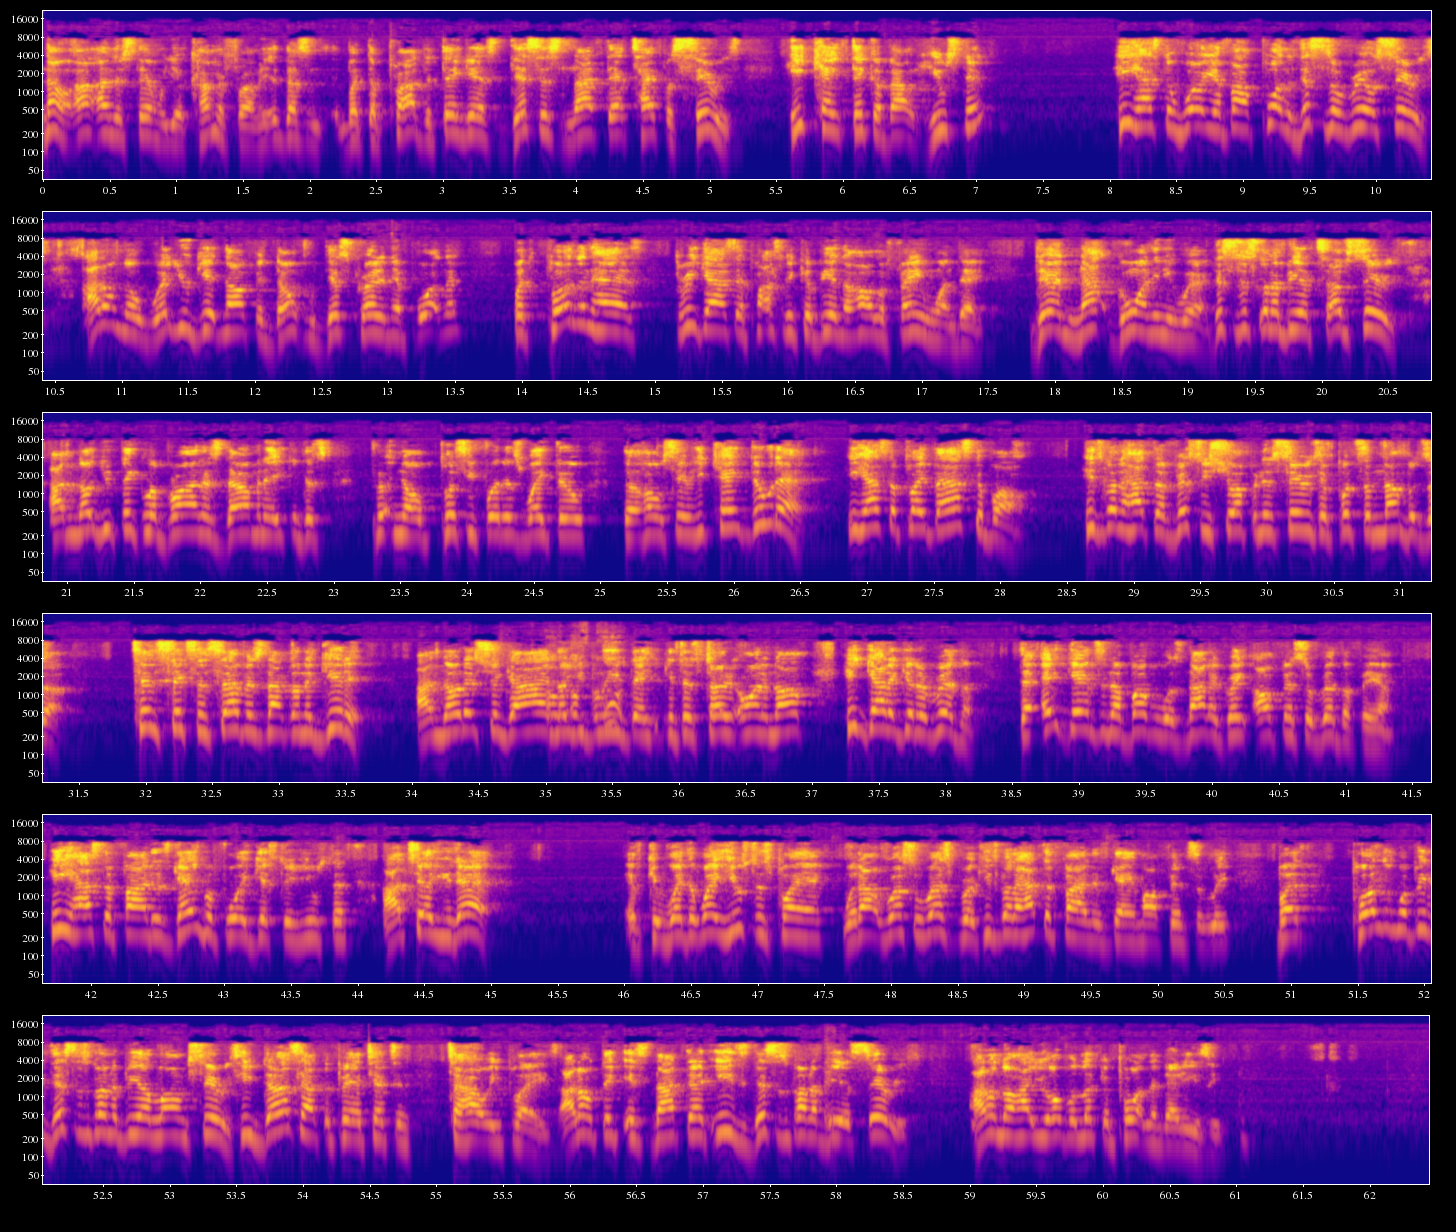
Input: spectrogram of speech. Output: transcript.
No, I understand where you're coming from. It doesn't, but the pro, the thing is, this is not that type of series. He can't think about Houston. He has to worry about Portland. This is a real series. I don't know where you're getting off and don't discredit in Portland, but Portland has three guys that possibly could be in the Hall of Fame one day. They're not going anywhere. This is just going to be a tough series. I know you think LeBron is dominant. He can just, you know, pussyfoot his way through the whole series. He can't do that. He has to play basketball. He's going to have to eventually show up in this series and put some numbers up. 10, 6, and 7 is not going to get it. I know that's your guy. I oh, know oh, you believe course. that he can just turn it on and off. He got to get a rhythm. The eight games in the bubble was not a great offensive rhythm for him. He has to find his game before he gets to Houston. I tell you that. If with the way Houston's playing without Russell Westbrook, he's going to have to find his game offensively. But Portland will be. This is going to be a long series. He does have to pay attention to how he plays. I don't think it's not that easy. This is going to be a series. I don't know how you overlook in Portland that easy.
